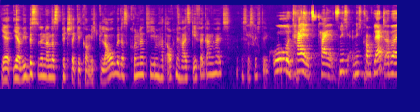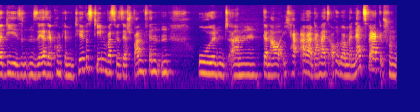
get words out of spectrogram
Ja, ja, wie bist du denn an das Pitch Deck gekommen? Ich glaube, das Gründerteam hat auch eine HSG-Vergangenheit. Ist das richtig? Oh, teils, teils. Nicht, nicht komplett, aber die sind ein sehr, sehr komplementäres Team, was wir sehr spannend finden. Und ähm, genau, ich habe aber damals auch über mein Netzwerk, schon,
